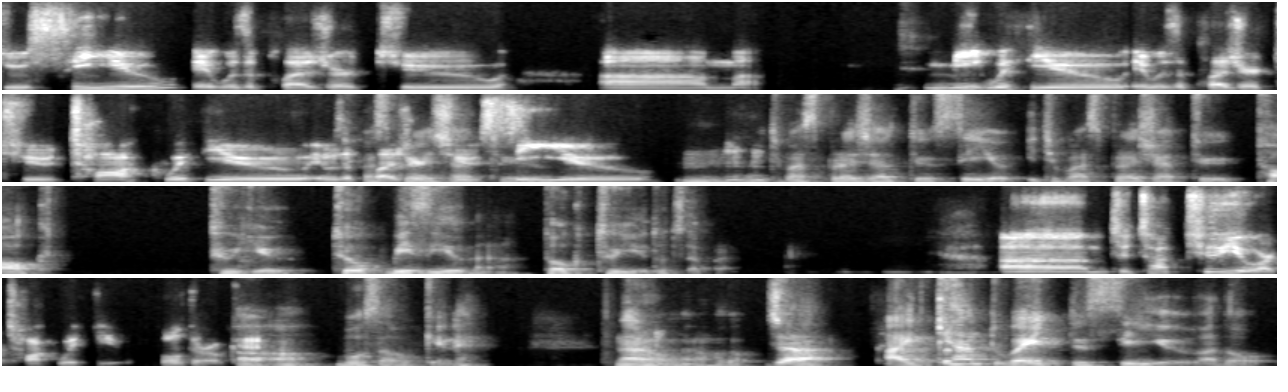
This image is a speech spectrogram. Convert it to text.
to see you. It was a pleasure to um, meet with you. It was a pleasure to talk with you. It was a It was pleasure pleasure to to- see you. うん、 Mhm. It was pleasure to see you. It was pleasure to talk to you. Talk with you かな ?talk to you どっちだこれ Um, to talk to you or talk with you. Both are あ okay. あ、ボスは OK ね。なるほど、なるほど。じゃあ、I can't wait to see you はど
